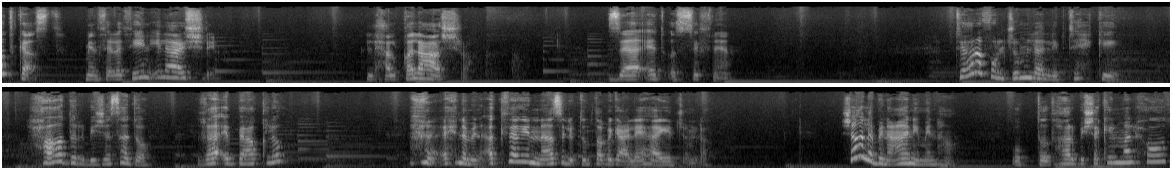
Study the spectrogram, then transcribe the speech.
بودكاست من ثلاثين إلى عشرين. الحلقة العاشرة. زائد أس اثنين تعرفوا الجملة اللي بتحكي حاضر بجسده غائب بعقله؟ إحنا من أكثر الناس اللي بتنطبق عليها هاي الجملة. شغلة بنعاني منها وبتظهر بشكل ملحوظ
